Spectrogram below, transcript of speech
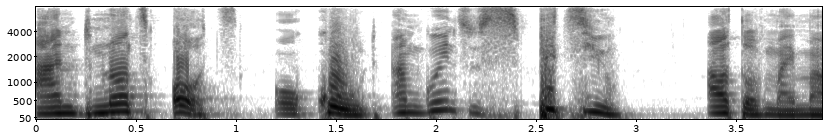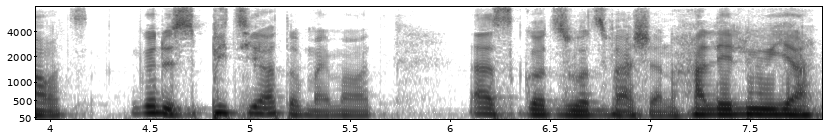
and not hot or cold, I'm going to spit you out of my mouth. I'm going to spit you out of my mouth. That's God's words version. Hallelujah.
